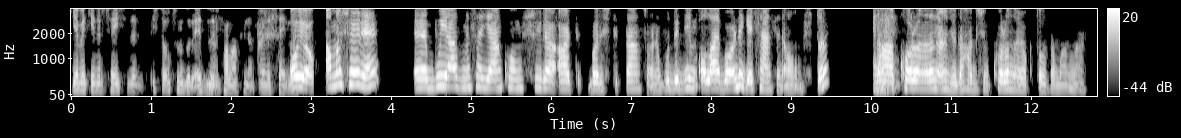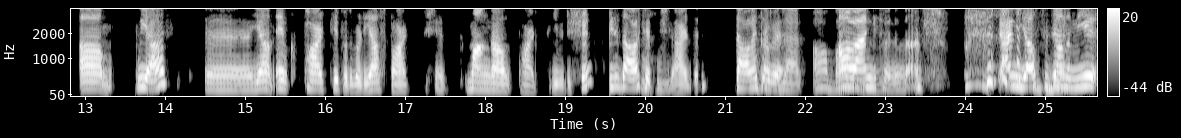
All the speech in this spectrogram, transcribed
yemek yenir çay içilir işte oturulur edilir Hı. falan filan öyle şeyler. O yok. Ama şöyle e, bu yaz mesela yan komşuyla artık barıştıktan sonra bu dediğim olay bu arada geçen sene olmuştu. Daha Ee? koronadan önce daha düşün korona yoktu o zamanlar. Am, bu yaz e, yan ev parti yapıyordu böyle yaz partisi düşün mangal partisi gibi düşün. Bizi davet Hı hı. etmişlerdi. Davet Tabii. ettiler. Aa, bayağı Ama ben iyi. gitmedim dermiş. yani yaz sıcağında niye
